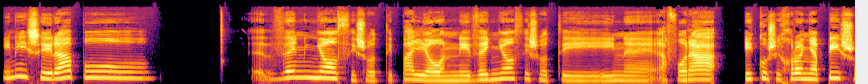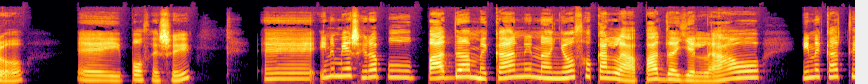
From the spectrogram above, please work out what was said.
Είναι η σειρά που δεν νιώθεις ότι παλιώνει, δεν νιώθεις ότι είναι, αφορά 20 χρόνια πίσω ε, η υπόθεση ε, είναι μια σειρά που πάντα με κάνει να νιώθω καλά, πάντα γελάω, είναι κάτι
